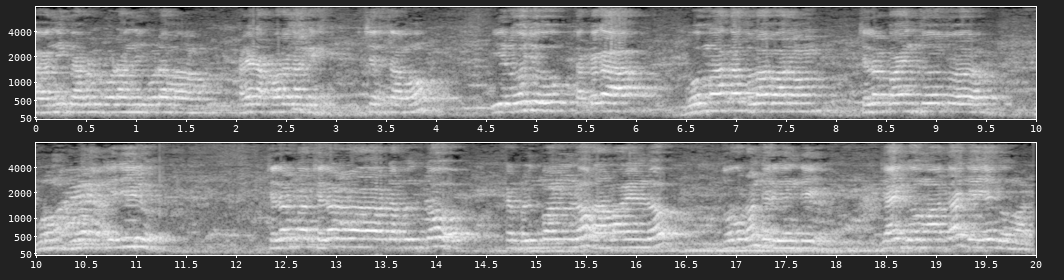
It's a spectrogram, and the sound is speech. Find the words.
అవన్నీ పేపర్లు కూడా అన్నీ కూడా మా కళ్యాణ అప్పార ఇచ్చేస్తాము. ఈరోజు చక్కగా గోమాత తులాభారం చిల్లర కాయిన్తో కేజీలు చిల్లర చిల్లర డబ్బులతో ఇక్కడ బుల్పాలెంలో రామాలయంలో దూకడం జరిగింది. జై గోమాత జై జై గోమాత.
